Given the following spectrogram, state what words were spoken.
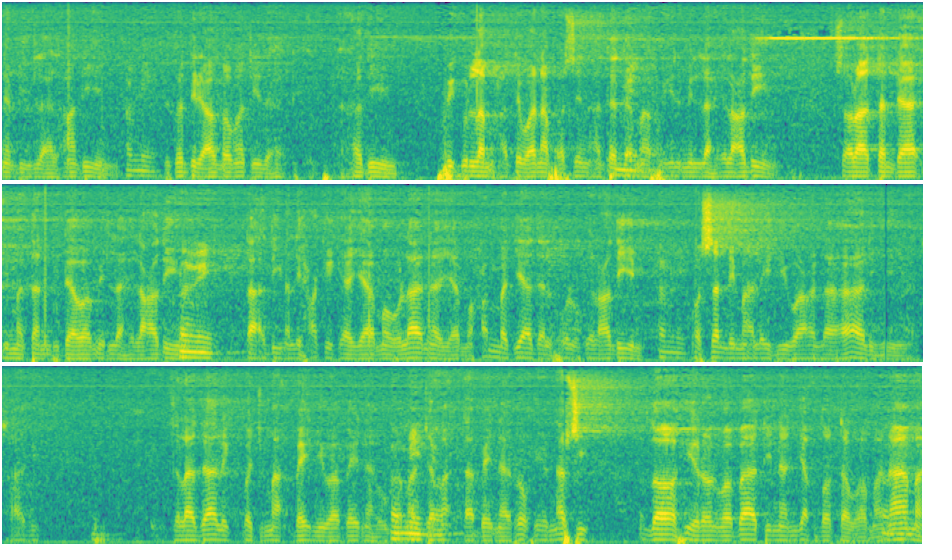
نبي الله العظيم بقدر عظمة ذاتك العظيم في كل لمحة ونفس عدد ما في علم الله العظيم صلاة دائمة بدوام الله العظيم آمين. Ya Muhammad ya dal khuluqil azim wa sallim alaihi wa ala alihi wa ashabihi setelah dalik wajma' baini wa bainahu kama jama'ta baina ruhi nafsi zahiran wa batinan yaqdata wa manama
